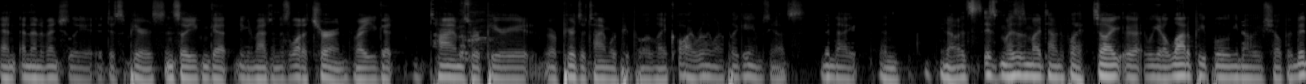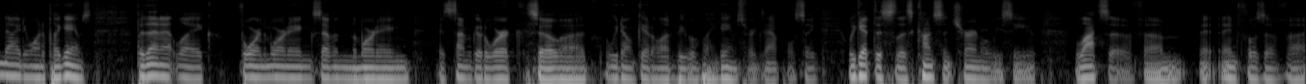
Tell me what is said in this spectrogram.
And, and then eventually it disappears. And so you can get, you can imagine there's a lot of churn, right? You get times where period or periods of time where people are like, oh, I really want to play games. You know, it's midnight and you know, it's, it's this is my time to play. So I, uh, we get a lot of people, you know, who show up at midnight and want to play games, but then at like four in the morning, seven in the morning, it's time to go to work. So uh, we don't get a lot of people playing games, for example. So we get this this constant churn where we see lots of um, inflows of uh,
